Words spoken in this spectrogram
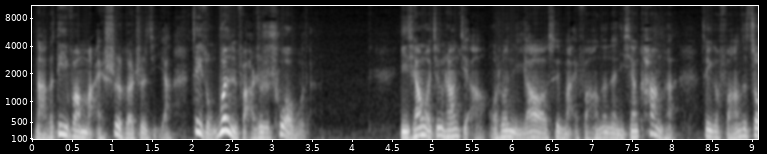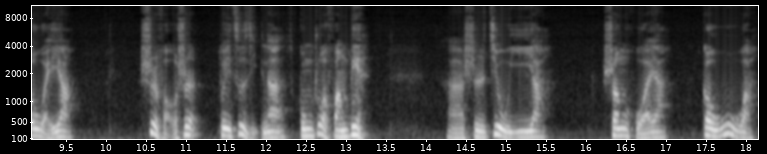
哪个地方买适合自己呀？这种问法就是错误的。以前我经常讲，我说你要是买房子呢，你先看看这个房子周围呀，是否是对自己呢工作方便，啊，是就医呀、生活呀、购物啊、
